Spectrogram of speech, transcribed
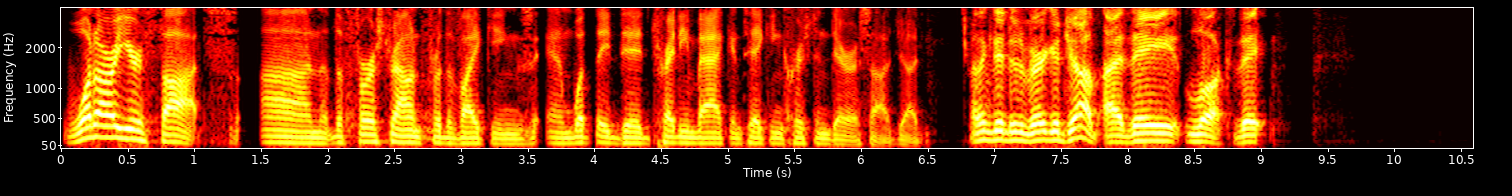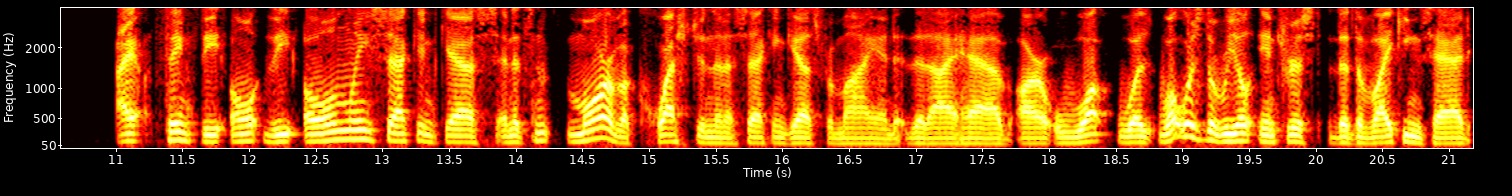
what are your thoughts on the first round for the Vikings and what they did trading back and taking Christian Darrisaw, Judd? I think they did a very good job. Uh, they look they. I think the the only second guess, and it's more of a question than a second guess from my end that I have, are what was what was the real interest that the Vikings had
